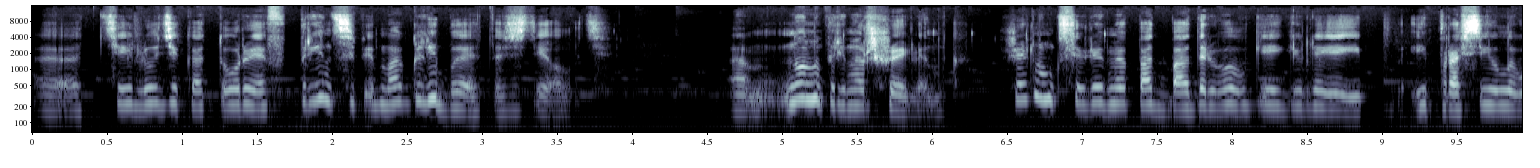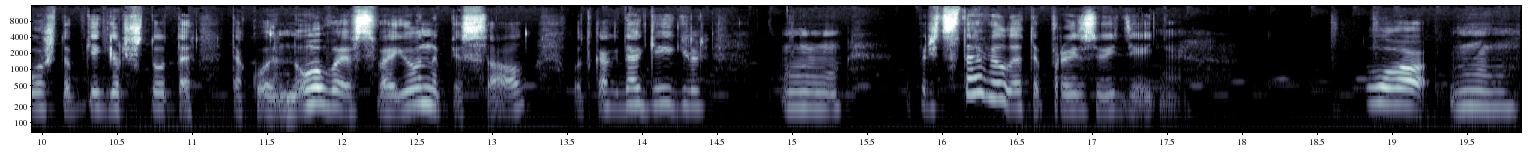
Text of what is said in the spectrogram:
э, те люди, которые, в принципе, могли бы это сделать. Эм, ну, например, Шеллинг. Шиллинг все время подбадривал Гегеля и, и просил его, чтобы Гегель что-то такое новое свое написал. Вот когда Гегель представил это произведение, то м,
